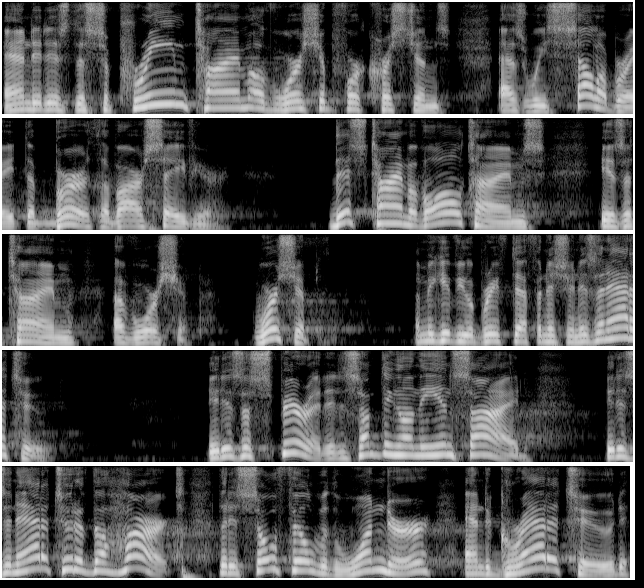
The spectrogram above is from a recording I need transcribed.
and it is the supreme time of worship for Christians as we celebrate the birth of our Savior. This time of all times is a time of worship. Worship, let me give you a brief definition, is an attitude. It is a spirit. It is something on the inside. It is an attitude of the heart that is so filled with wonder and gratitude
